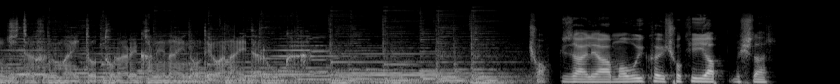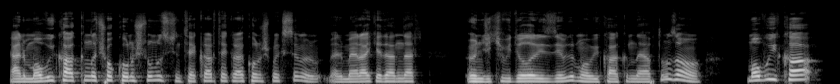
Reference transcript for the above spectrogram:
んじた振る舞いと取られかねないのではないだろうか Çok güzel ya. Mavuika'yı çok iyi yapmışlar. Yani Mavuika hakkında çok konuştuğumuz için tekrar tekrar konuşmak istemiyorum. Yani merak edenler önceki videoları izleyebilir Mavuika hakkında yaptığımız ama Mavuika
